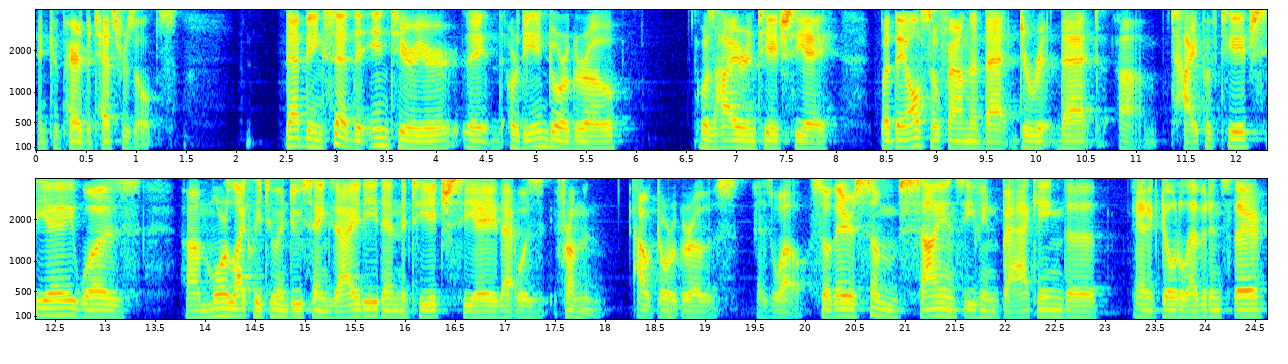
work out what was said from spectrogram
and compared the test results. That being said, the interior they, or the indoor grow was higher in THCA, but they also found that that that um, type of THCA was um, more likely to induce anxiety than the THCA that was from outdoor grows as well. So there's some science even backing the anecdotal evidence there.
